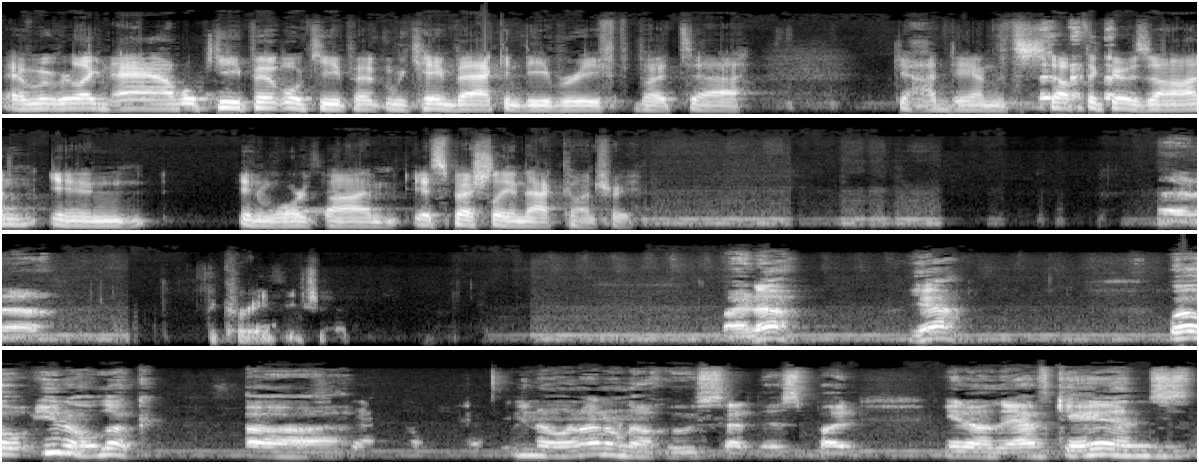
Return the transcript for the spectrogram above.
And we were like, "Nah, we'll keep it. We'll keep it." And we came back and debriefed. But uh, goddamn, the stuff that goes on in in wartime, especially in that country, I know. the crazy shit. I know. Yeah. Well, you know, look, uh, you know, and I don't know who said this, but you know, the Afghans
